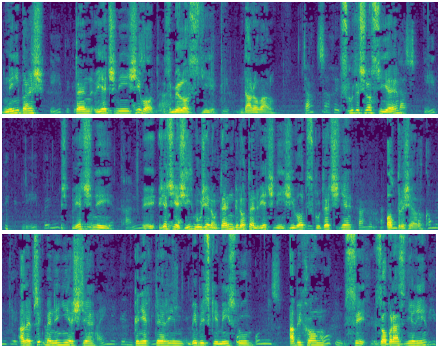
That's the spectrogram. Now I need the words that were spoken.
nýbrž ten věčný život z milostí daroval. Skutečností je, věčný, věčně žít může jenom ten, kdo ten věčný život skutečně obdržel. Ale přijďme nyní ještě k některým biblickým místům, abychom si zobraznili,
